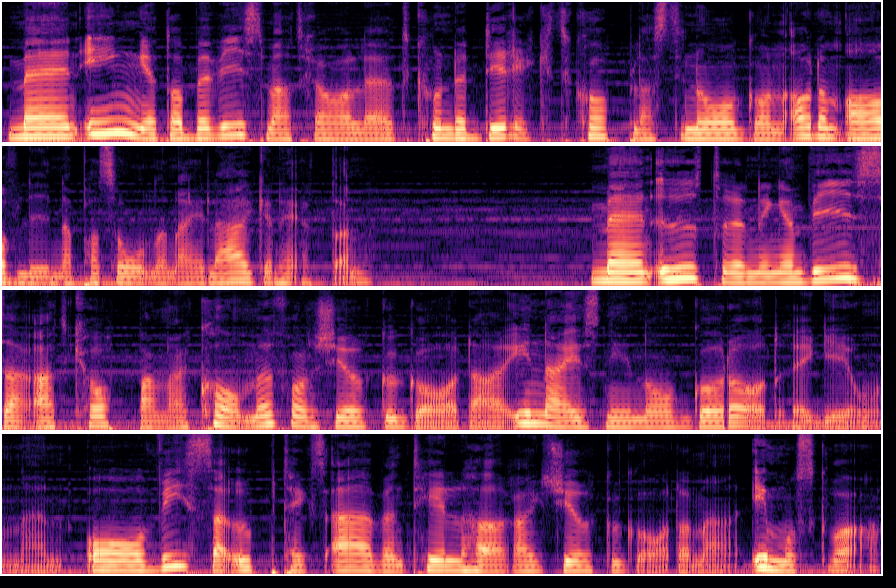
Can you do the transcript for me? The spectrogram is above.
Men inget av bevismaterialet kunde direkt kopplas till någon av de avlidna personerna i lägenheten. Men utredningen visar att kropparna kommer från kyrkogårdar i Nizhny Novgorod-regionen och vissa upptäcks även tillhöra kyrkogårdarna i Moskva.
